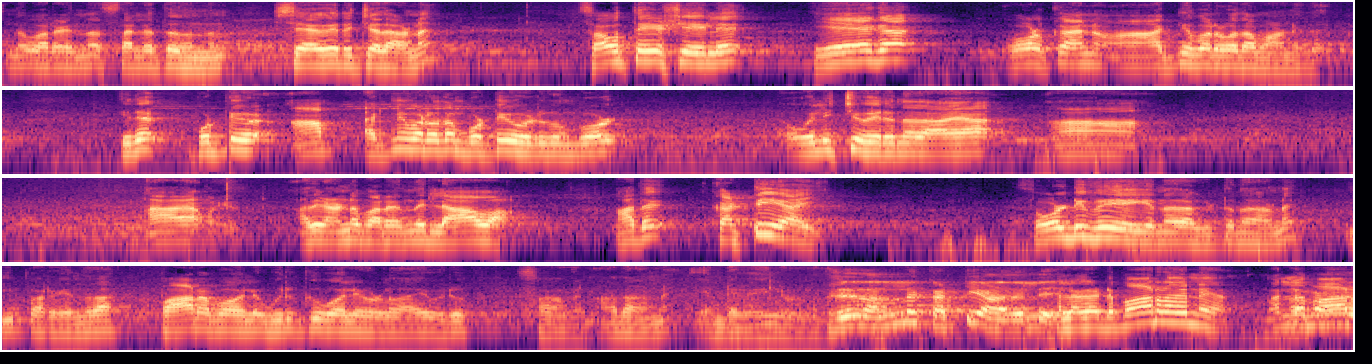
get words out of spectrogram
എന്ന് പറയുന്ന സ്ഥലത്ത് നിന്നും ശേഖരിച്ചതാണ്. സൗത്ത് ഏഷ്യയിലെ ഏക വോൾക്കാനോ അഗ്നിപർവതമാണിത്. ഇത് പൊട്ടി ആ അഗ്നിപർവതം പൊട്ടി ഒഴുകുമ്പോൾ ഒലിച്ചു വരുന്നതായ അതിനാണ് പറയുന്നത് ലാവ. അത് കട്ടിയായി. സോൾഡിഫൈ ചെയ്യുന്നത് കിട്ടുന്നതാണ് ഈ പറയുന്നത് പാറ പോലെ ഉരുക്ക് പോലെയുള്ളതായ ഒരു സാധനം. അതാണ് എന്റെ കയ്യിലുള്ളത്. പക്ഷേ നല്ല കട്ടിയാണ് നല്ല കട്ടി പാറ തന്നെ. നല്ല പാറ.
